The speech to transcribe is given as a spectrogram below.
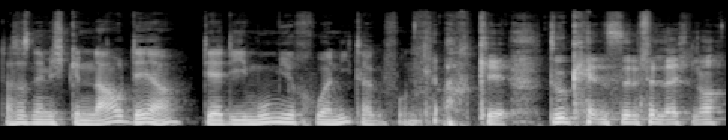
Das ist nämlich genau der, der die Mumie Juanita gefunden hat. Okay, du kennst den vielleicht noch.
